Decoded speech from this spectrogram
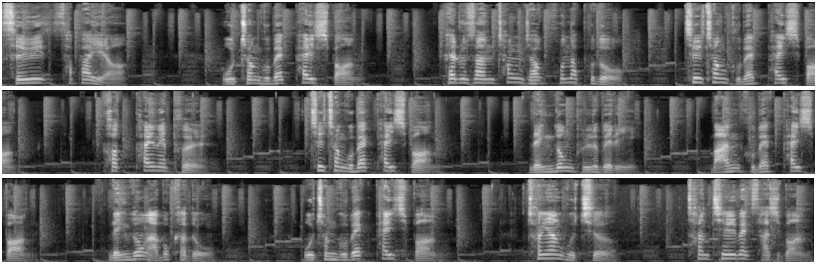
스윗 사파이어. 5,980원, 페루산 청적 혼합포도. 7,980원, 컷 파인애플. 7,980원, 냉동 블루베리. 1,980원, 냉동 아보카도. 5,980원, 청양고추. 1,740원,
